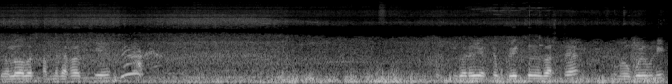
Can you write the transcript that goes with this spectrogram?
চলো আবার সামনে দেখা হচ্ছে। সত্যি করে একটা ব্রেক দেবে বাসটা, পনেরো কুড়ি মিনিট।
